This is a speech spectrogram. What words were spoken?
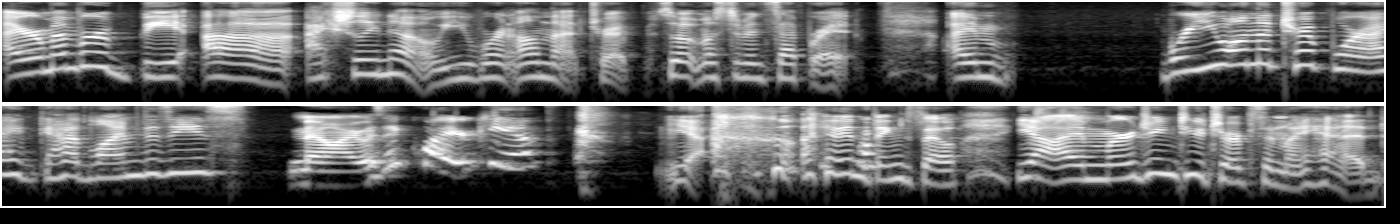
I remember be uh actually no, you weren't on that trip. So it must have been separate. I'm were you on the trip where I had Lyme disease? No, I was at choir camp. Yeah, I didn't think so. Yeah, I'm merging two trips in my head.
